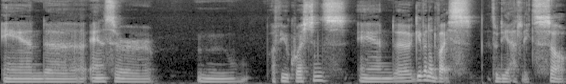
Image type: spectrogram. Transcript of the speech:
and uh, answer um, a few questions and give an advice to the athletes. So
